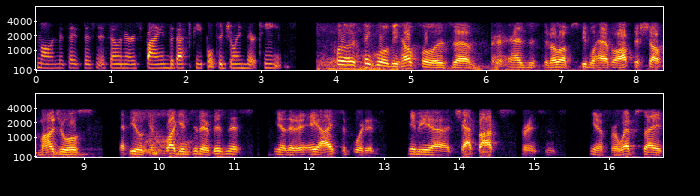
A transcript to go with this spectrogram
small and mid-sized business owners find the best people to join their teams? Well, I think what will be helpful is um, as this develops, people have off-the-shelf modules that people can plug into their business, you know, that are AI supported. Maybe uh, chatbots, for instance, you know, for a website,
